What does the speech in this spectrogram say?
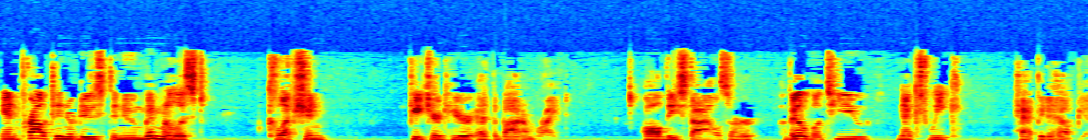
And proud to introduce the new minimalist collection featured here at the bottom right. All these styles are available to you next week. Happy to help you.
